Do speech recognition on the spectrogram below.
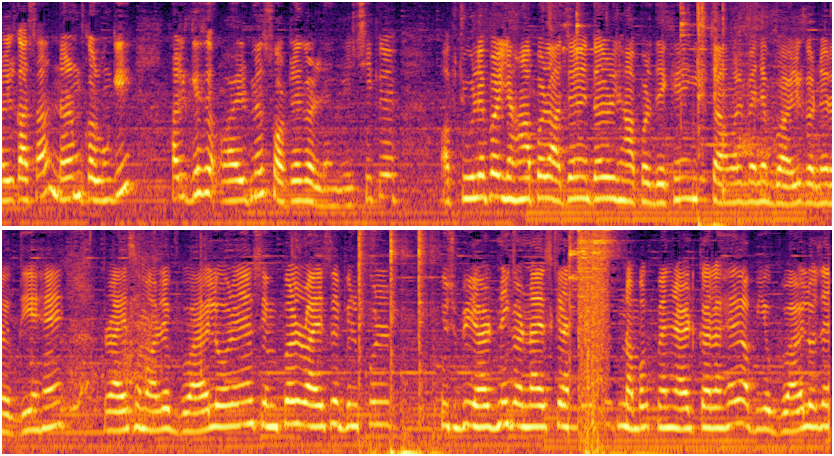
हल्का सा नरम करूँगी। हल्के से ऑयल में सॉटे कर लेंगे, ठीक है? अब चूल्हे पर यहाँ पर आ जाए, इधर यहाँ पर देखें, ये चावल मैंने बॉयल करने रख दिए हैं। राइस हमारे बॉयल हो रहे हैं। सिंपल राइस है, बिल्कुल कुछ भी ऐड नहीं करना है इसके अंदर, सिर्फ़ नमक मैंने ऐड करा है। अब ये बॉयल हो जाए।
